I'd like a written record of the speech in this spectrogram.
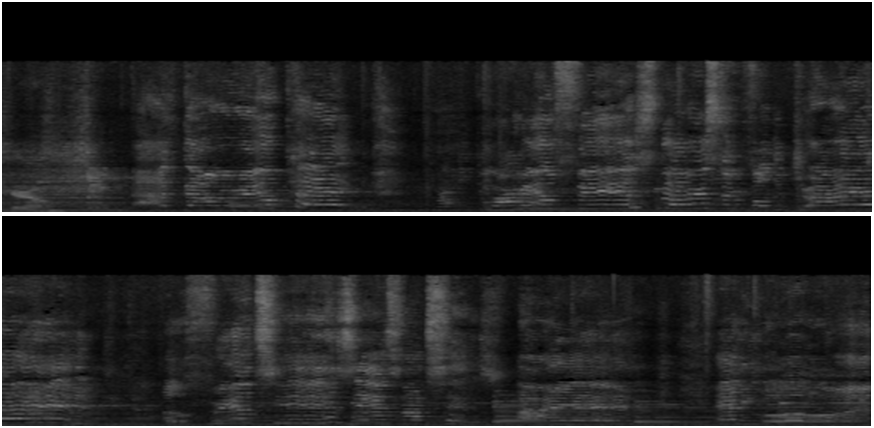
girl.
